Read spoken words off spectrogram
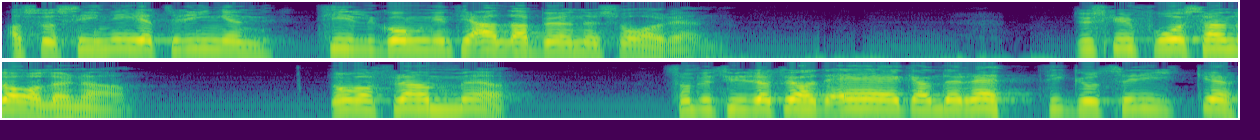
alltså signetringen tillgången till alla bönesvaren. Du skulle få sandalerna. De var framme som betyder att du hade äganderätt till Guds rike.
